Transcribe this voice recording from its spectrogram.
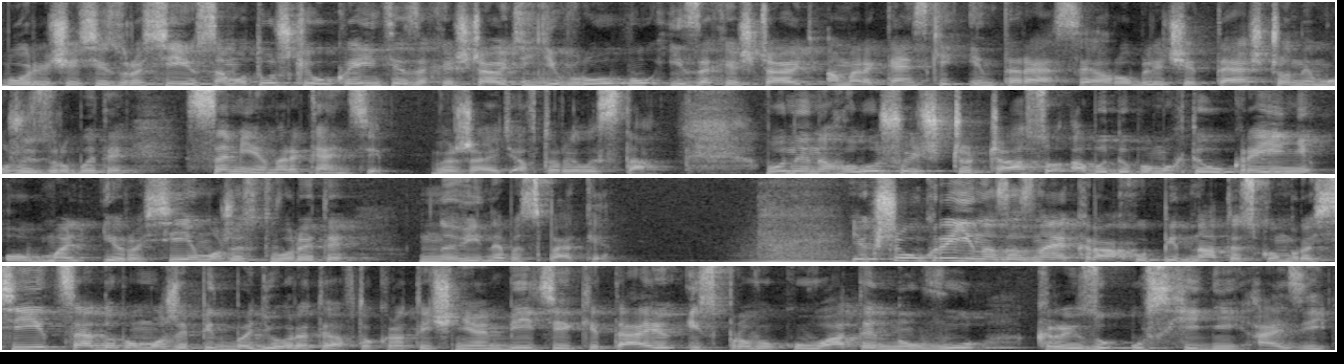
Борючись із Росією самотужки, українці захищають Європу і захищають американські інтереси, роблячи те, що не можуть зробити самі американці, вважають автори листа. Вони наголошують, що часу, аби допомогти Україні, обмаль і Росія може створити нові небезпеки. Якщо Україна зазнає краху під натиском Росії, це допоможе підбадьорити автократичні амбіції Китаю і спровокувати нову кризу у східній Азії.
